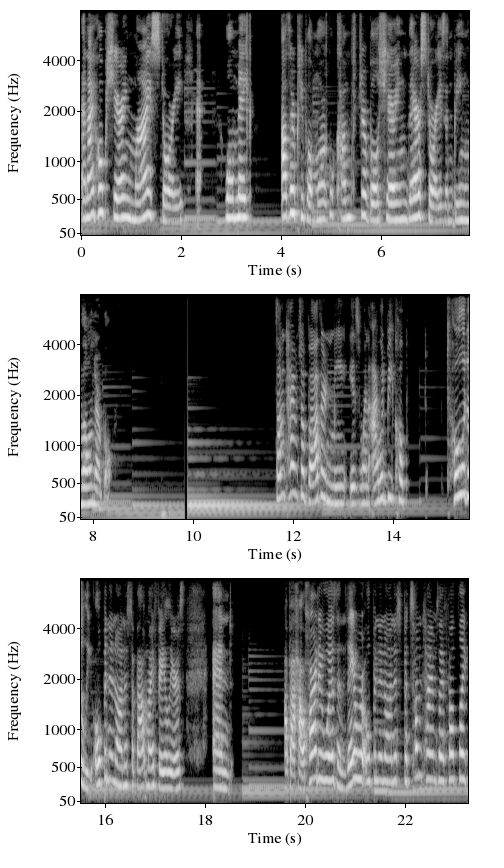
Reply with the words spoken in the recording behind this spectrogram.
And I hope sharing my story will make other people more comfortable sharing their stories and being vulnerable. sometimes what bothered me is when I would be co- totally open and honest about my failures and about how hard it was, and they were open and honest. But sometimes I felt like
